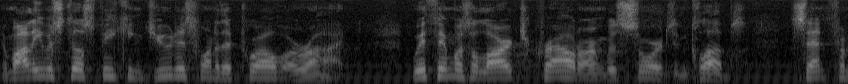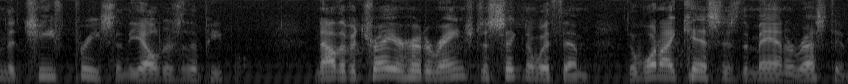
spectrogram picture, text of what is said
And while he was still speaking, Judas, one of the twelve, arrived. With him was a large crowd armed with swords and clubs, sent from the chief priests and the elders of the people. Now the betrayer had arranged a signal with them The one I kiss is the man, arrest him.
